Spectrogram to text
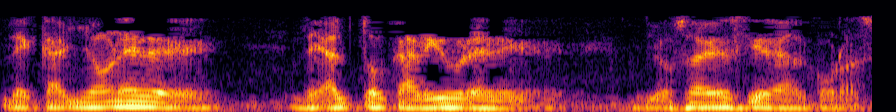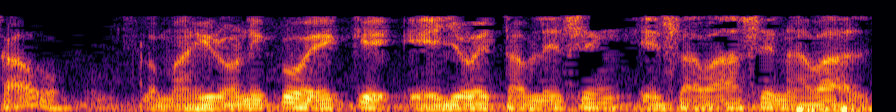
de cañones de, de alto calibre, de, yo sé si de acorazado, lo más irónico es que ellos establecen esa base naval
